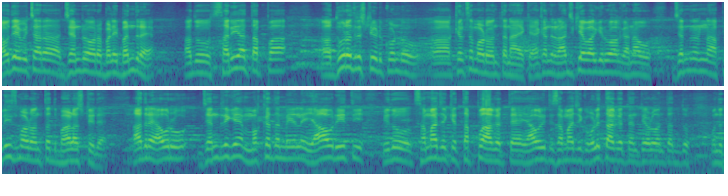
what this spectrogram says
ಯಾವುದೇ ವಿಚಾರ ಜನರು ಅವರ ಬಳಿ ಬಂದರೆ ಅದು ಸರಿಯ ತಪ್ಪ ದೂರದೃಷ್ಟಿ ಇಟ್ಕೊಂಡು ಕೆಲಸ ಮಾಡುವಂಥ ನಾಯಕ. ಯಾಕಂದರೆ ರಾಜಕೀಯವಾಗಿರುವಾಗ ನಾವು ಜನರನ್ನು ಪ್ಲೀಸ್ ಮಾಡುವಂಥದ್ದು ಬಹಳಷ್ಟು ಇದೆ ಆದರೆ ಅವರು ಜನರಿಗೆ ಮೊಕ್ಕದ ಮೇಲೆ ಯಾವ ರೀತಿ ಇದು ಸಮಾಜಕ್ಕೆ ತಪ್ಪು ಆಗುತ್ತೆ ಯಾವ ರೀತಿ ಸಮಾಜಕ್ಕೆ ಒಳಿತಾಗುತ್ತೆ ಅಂತ ಹೇಳುವಂಥದ್ದು ಒಂದು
